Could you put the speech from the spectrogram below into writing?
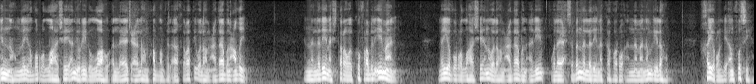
إنهم لن يضروا الله شيئا. يريد الله ألا يجعل لهم حظا في الآخرة ولهم عذاب عظيم. إن الذين اشتروا الكفر بالإيمان لن يضر الله شيئا ولهم عذاب أليم. ولا يحسبن الذين كفروا أنما نملي لهم خير لأنفسهم.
